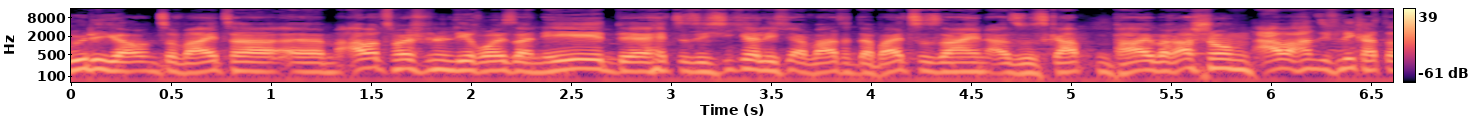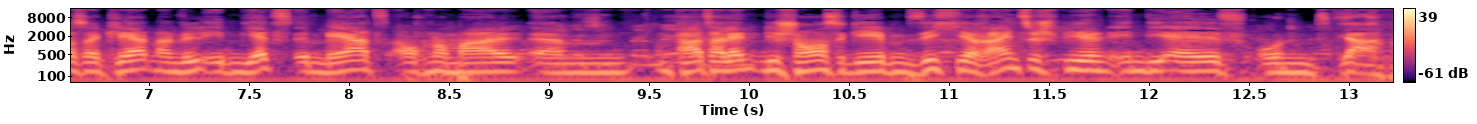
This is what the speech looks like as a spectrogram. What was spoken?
Rüdiger und so weiter. Ähm, aber zum Beispiel Leroy Sané, der hätte sich sicherlich erwartet, dabei zu sein. Also es gab ein paar Überraschungen. Aber Hansi Flick hat das erklärt. Man will eben jetzt im März auch nochmal ähm, ein paar Talenten die Chance geben, sich hier reinzuspielen in die Elf und ja,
